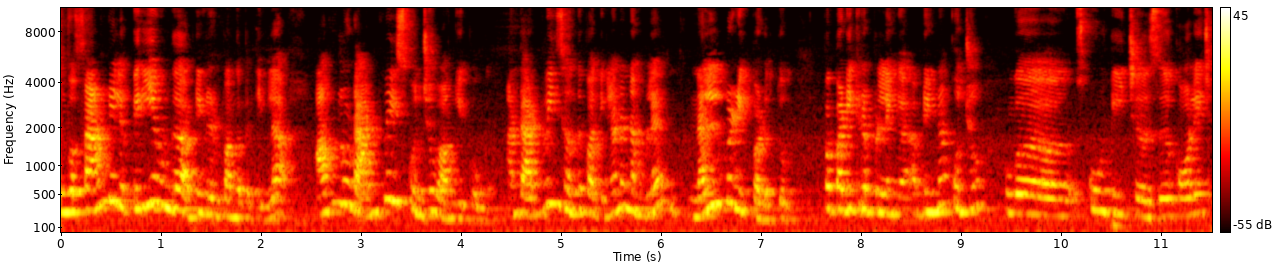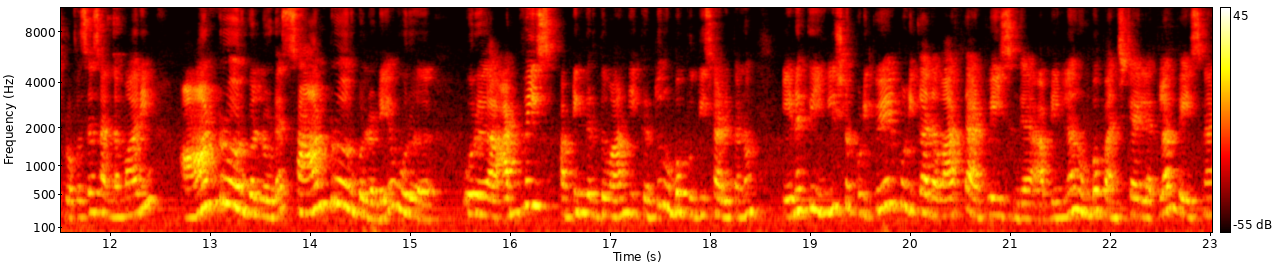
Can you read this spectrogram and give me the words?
உங்க ஃபேமிலியில பெரியவங்க அப்படின்னு இருப்பாங்க பாத்தீங்களா அவங்களோட அட்வைஸ் கொஞ்சம் வாங்கிக்கோங்க. அந்த அட்வைஸ் வந்து பாத்தீங்கன்னா நம்மள நல்வழிப்படுத்தும். இப்போ படிக்கிற பிள்ளைங்க அப்படின்னா கொஞ்சம் உங்கள் ஸ்கூல் டீச்சர்ஸு காலேஜ் ப்ரொஃபசர்ஸ் அந்த மாதிரி ஆன்றோர்களோட சான்றோர்களுடைய ஒரு ஒரு அட்வைஸ் அப்படிங்கிறது வாங்கிக்கிறது ரொம்ப புத்திசாலித்தனம். எனக்கு இங்கிலீஷ்ல பிடிக்கவே பிடிக்காத வார்த்தை அட்வைஸுங்க அப்படின்லாம் ரொம்ப பஞ்ச் பேசினா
